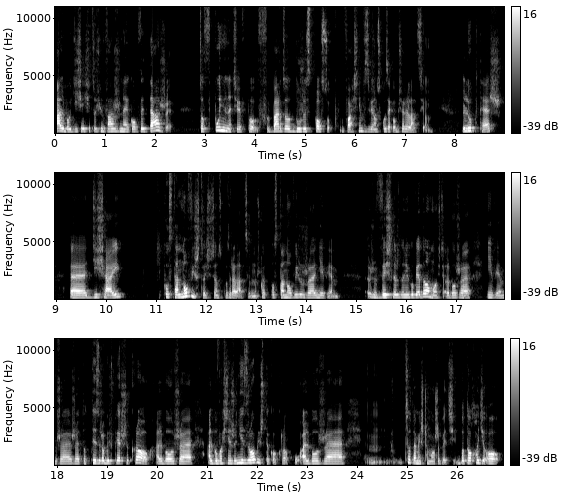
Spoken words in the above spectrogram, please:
albo dzisiaj się coś ważnego wydarzy, co wpłynie na Ciebie w, w bardzo duży sposób, właśnie w związku z jakąś relacją. Lub też e, dzisiaj postanowisz coś w związku z relacją, na przykład postanowisz, że nie wiem, że wyślesz do niego wiadomość, albo że nie wiem, że, że to ty zrobisz pierwszy krok, albo że, albo właśnie, że nie zrobisz tego kroku, albo że mm, co tam jeszcze może być, bo to chodzi o,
